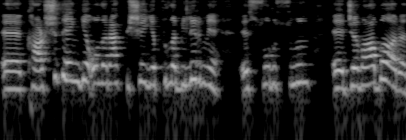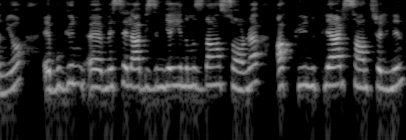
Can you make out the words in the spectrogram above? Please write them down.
e, karşı denge olarak bir şey yapılabilir mi e, sorusunun e, cevabı aranıyor. E, bugün e, mesela bizim yayınımızdan sonra Akkuyu Nükleer Santrali'nin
